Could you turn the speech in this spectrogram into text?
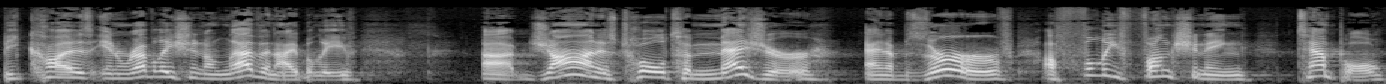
Because in Revelation 11, I believe, uh, John is told to measure and observe a fully functioning temple,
